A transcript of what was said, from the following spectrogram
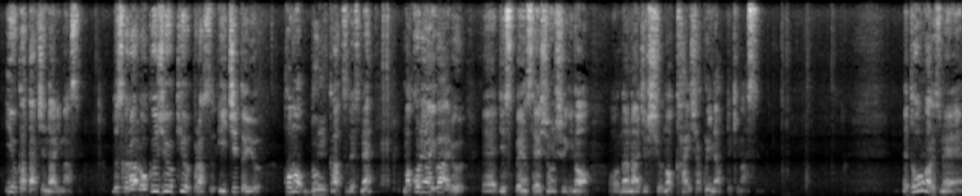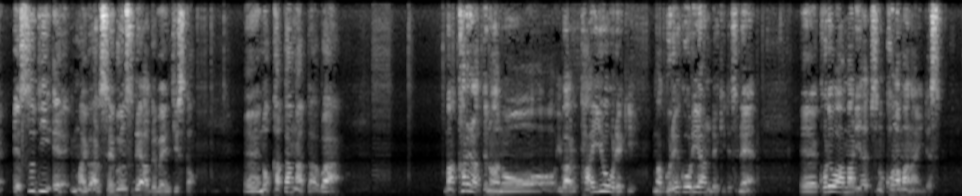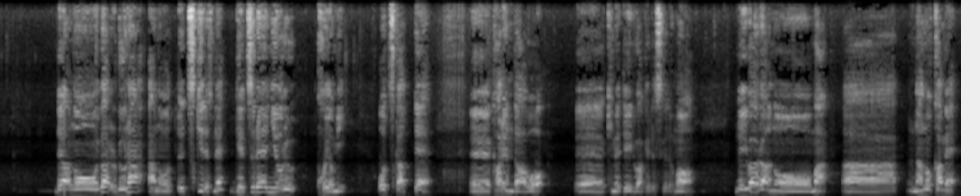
いう形になります。ですから、69プラス1という、この分割ですね。まあ、これがいわゆる、えーディスペンセーション主義の70種の解釈になってきます。ところがですね、SDA、まあ、いわゆるセブンス・デ・アドベンチストえの方々は、まあ、彼らっていうのは、あのいわゆる太陽暦、まあ、グレゴリアン暦ですね。えーこれをあまりその好まないんです。で、あの、いわゆるルナ、あの、月ですね、月齢による暦を使って、えー、カレンダーを、えー、決めているわけですけども、で、いわゆるあの、まあ、あ7日目、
